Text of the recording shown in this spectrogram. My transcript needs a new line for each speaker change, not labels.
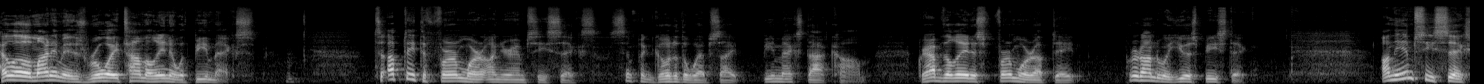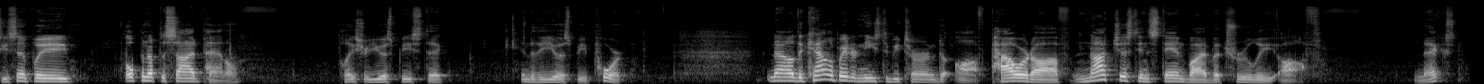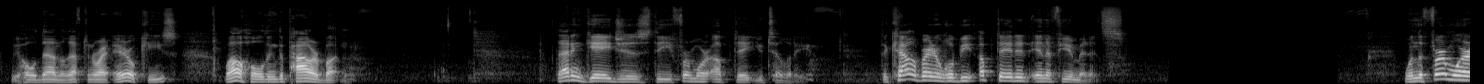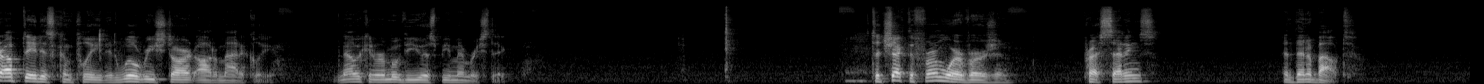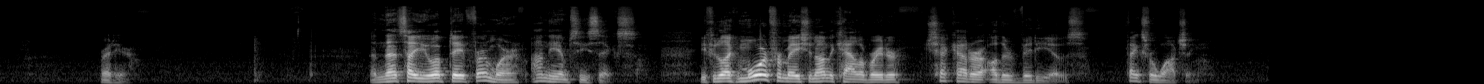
Hello, my name is Roy Tomalino with Beamex. To update the firmware on your MC6, simply go to the website beamex.com, grab the latest firmware update, put it onto a USB stick. On the MC6, you simply open up the side panel, place your USB stick into the USB port. Now the calibrator needs to be turned off, powered off, not just in standby, but truly off. Next, we hold down the left and right arrow keys while holding the power button. That engages the firmware update utility. The calibrator will be updated in a few minutes. When the firmware update is complete, it will restart automatically. Now we can remove the USB memory stick. To check the firmware version, press Settings and then About. Right here. And that's how you update firmware on the MC6. If you'd like more information on the calibrator, check out our other videos. Thanks for watching.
